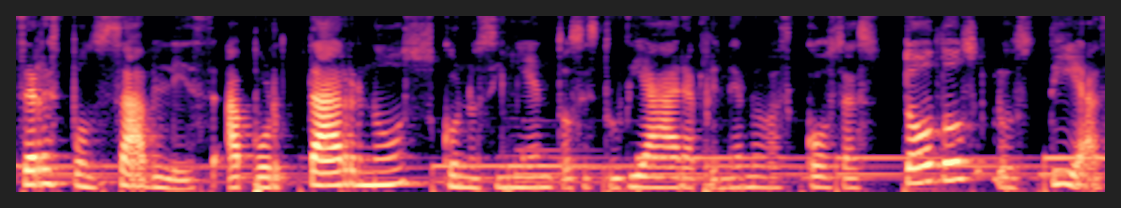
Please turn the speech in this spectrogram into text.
Ser responsables, aportarnos conocimientos, estudiar, aprender nuevas cosas todos los días.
